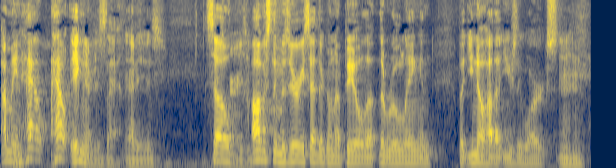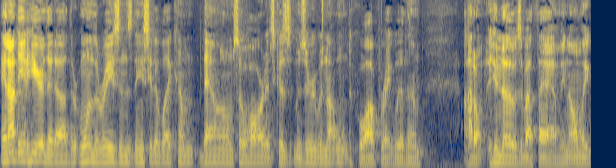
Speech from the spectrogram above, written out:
I mean, how how ignorant is that? That is. So obviously Missouri said they're going to appeal the, the ruling, and but you know how that usually works. Mhm. And I did hear that uh, the, one of the reasons the NCAA come down on them so hard is because Missouri was not wanting to cooperate with them. I don't. Who knows about that? I mean, only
